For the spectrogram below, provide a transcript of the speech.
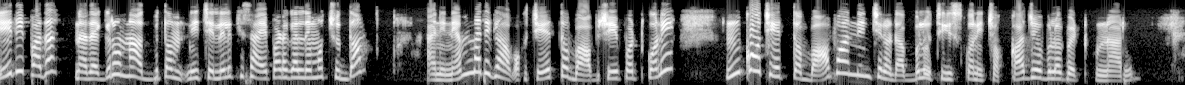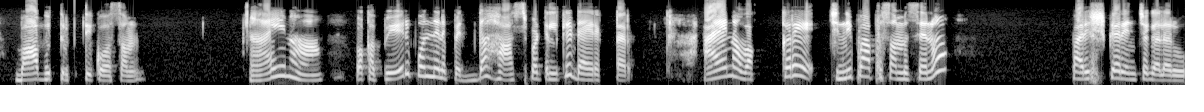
ఏది పద నా దగ్గర ఉన్న అద్భుతం నీ చెల్లెలకి సాయపడగలదేమో చూద్దాం. అని నెమ్మదిగా ఒక చేత్తో బాబు చేయి పట్టుకొని ఇంకో చేత్తో బాబు అందించిన డబ్బులు తీసుకొని చొక్కా జేబులో పెట్టుకున్నారు. బాబు తృప్తి కోసం. ఆయన ఒక పేరు పొందిన పెద్ద హాస్పిటల్కి డైరెక్టర్. ఆయన ఒక్కరే చిన్ని పాప సమస్యను పరిష్కరించగలరు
